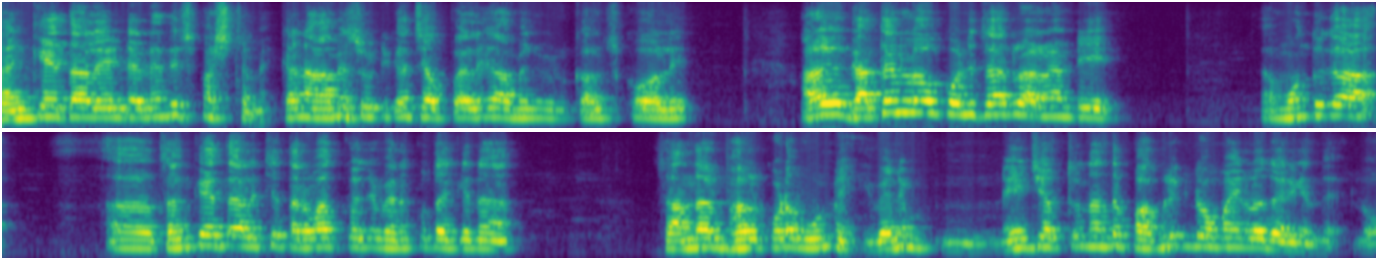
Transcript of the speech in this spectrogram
సంకేతాలు ఏంటి అనేది స్పష్టమే. కానీ ఆమె సూటిగా చెప్పాలి ఆమెను వీళ్ళు కలుసుకోవాలి. అలాగే గతంలో కొన్నిసార్లు అలాంటి ముందుగా సంకేతాలు ఇచ్చి తర్వాత కొంచెం వెనక్కు తగ్గిన సందర్భాలు కూడా ఉన్నాయి. ఇవన్నీ నేను చెప్తున్నంతా పబ్లిక్ డొమైన్లో జరిగింది. లో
